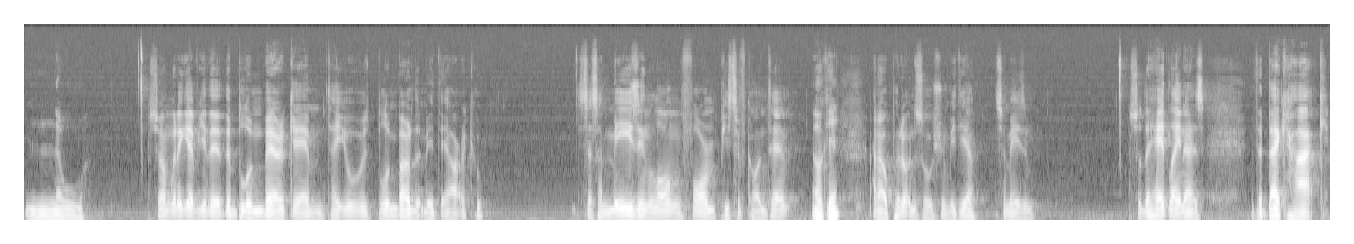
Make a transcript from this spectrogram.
no. So I'm going to give you the the Bloomberg um, title. It was Bloomberg that made the article. It's this amazing long form piece of content Okay. and I'll put it on social media. It's amazing. So the headline is The Big Hack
